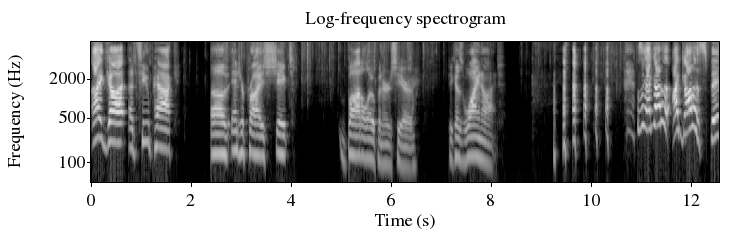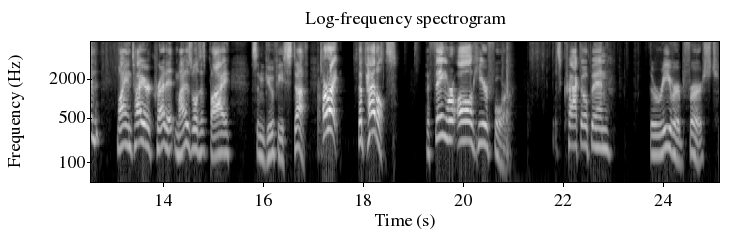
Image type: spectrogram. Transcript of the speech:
I got a two pack of Enterprise shaped bottle openers here. Because why not? I was like, I gotta, I gotta spend my entire credit. Might as well just buy some goofy stuff. All right, the pedals. The thing we're all here for. Let's crack open the reverb first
